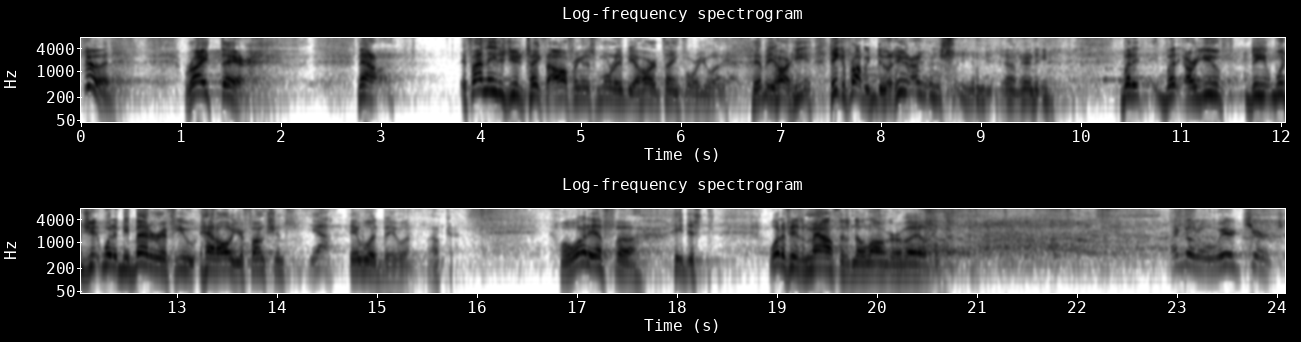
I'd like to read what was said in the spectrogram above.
good. Right there. Now, if I needed you to take the offering this morning, it'd be a hard thing for you, wouldn't it? It'd be hard. He, he could probably do it. Here, I can see him get down there. But it, but are you, do you, would you, would it be better if you had all your functions? Yeah. It would be, wouldn't it? Okay. Well, what if uh, he just, what if his mouth is no longer available? I go to a weird church.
